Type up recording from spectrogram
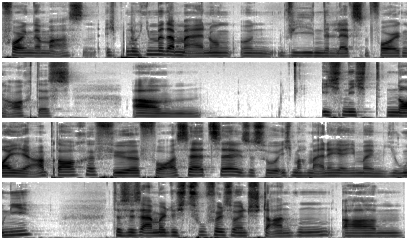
folgendermaßen. Ich bin noch immer der Meinung, und wie in den letzten Folgen auch, dass ähm, ich nicht Neujahr brauche für Vorsätze. Also so, ich mache meine ja immer im Juni. Das ist einmal durch Zufall so entstanden. Ähm,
